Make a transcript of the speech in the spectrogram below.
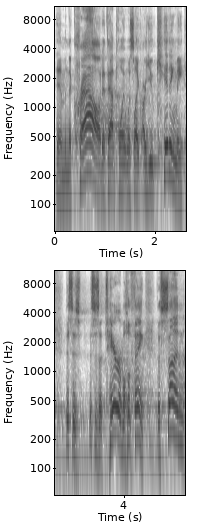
him. And the crowd at that point was like, Are you kidding me? This is, this is a terrible thing. The son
